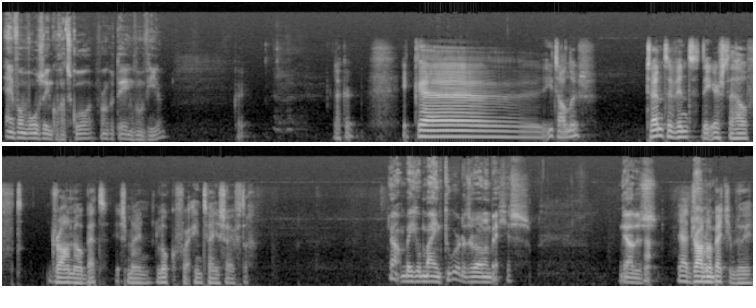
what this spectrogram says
en Van Wolfswinkel gaat scoren voor een kwartering van vier. Lekker. Ik, eh, iets anders. Twente wint de eerste helft. Draw no bet is mijn lok voor 1,72. Ja, een beetje op mijn tour. Dat is wel een betjes. Ja, dus... Ja. Ja, draw no betje bedoel je.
